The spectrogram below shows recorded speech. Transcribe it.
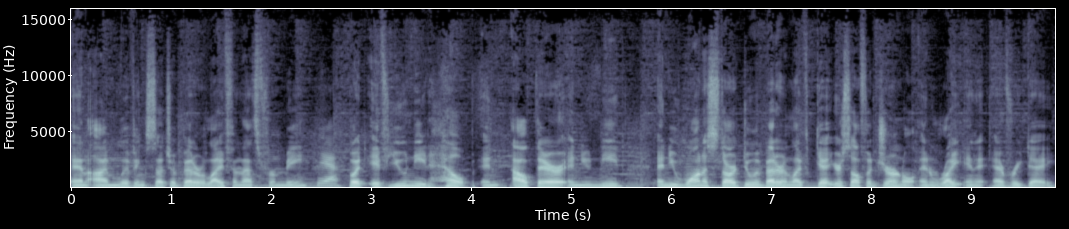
And I'm living such a better life, and that's for me. Yeah. But if you need help and out there and you need and you want to start doing better in life, get yourself a journal and write in it every day.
